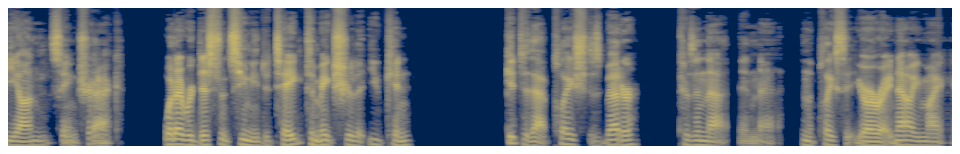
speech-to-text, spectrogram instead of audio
be on the same track. Whatever distance you need to take to make sure that you can get to that place is better. Cause in that, in that, in the place that you are right now, you might,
